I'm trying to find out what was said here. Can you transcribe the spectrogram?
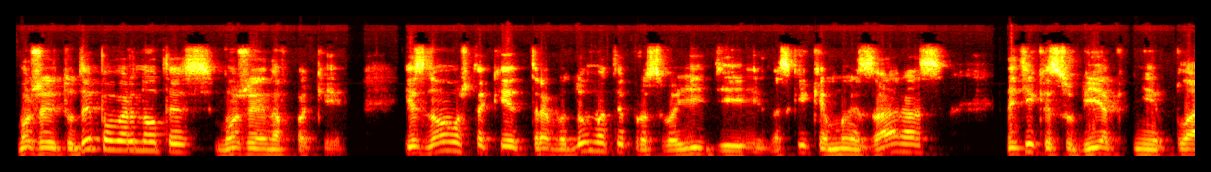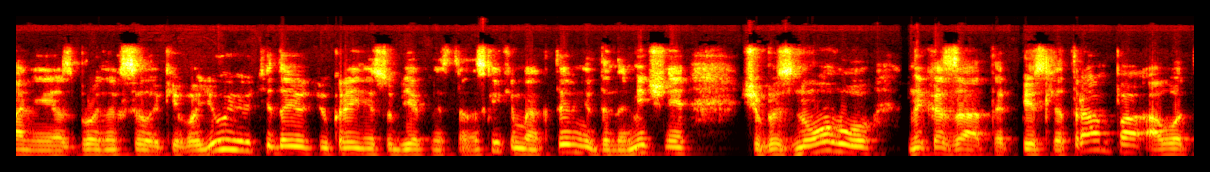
Може і туди повернутись, може і навпаки. І знову ж таки треба думати про свої дії. Наскільки ми зараз не тільки суб'єктні в плані збройних сил, які воюють і дають Україні суб'єктність, а наскільки ми активні, динамічні, щоб знову не казати після Трампа, а от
